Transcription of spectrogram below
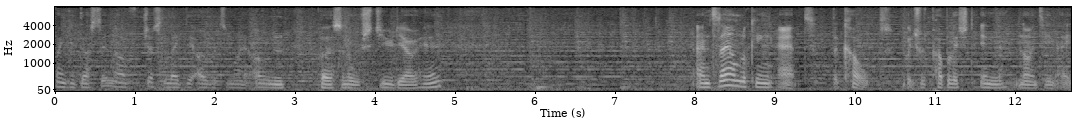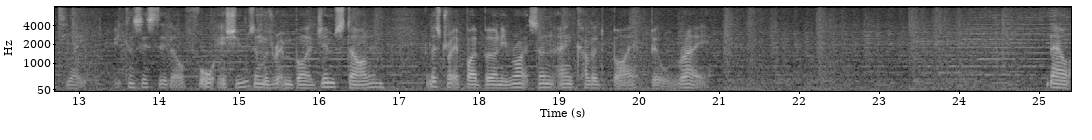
thank you, Dustin. I've just legged it over to my own personal studio here. And today I'm looking at The Cult, which was published in 1988. It consisted of four issues and was written by Jim Starlin, illustrated by Bernie Wrightson, and coloured by Bill Wray. Now,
